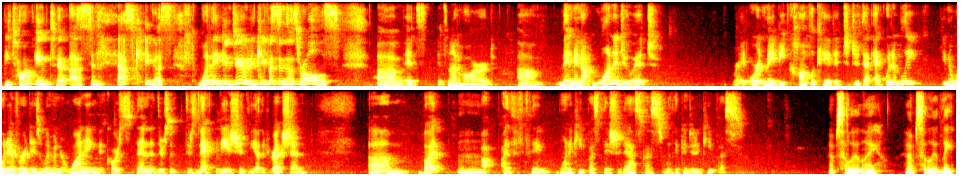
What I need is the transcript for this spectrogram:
be talking to us and asking us what they can do to keep us in those roles um, it's it's not hard. Um, they may not want to do it, right? Or it may be complicated to do that equitably. You know, whatever it is women are wanting, of course, then there's a there's an equity issue in the other direction. Um, but mm-hmm. I, if they want to keep us, they should ask us what they can do to keep us. Absolutely, absolutely.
